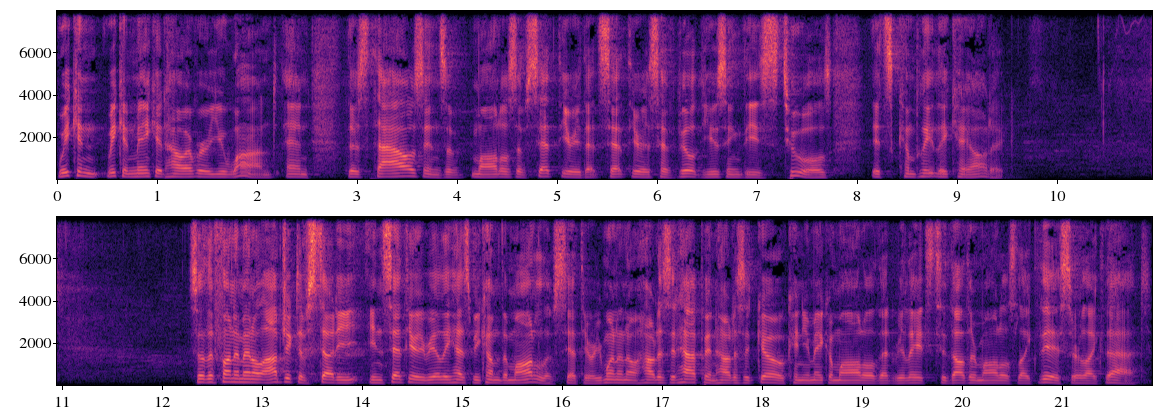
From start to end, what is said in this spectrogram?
We can, we can make it however you want. And there's thousands of models of set theory that set theorists have built using these tools. It's completely chaotic. So the fundamental object of study in set theory really has become the model of set theory. You want to know how does it happen? How does it go? Can you make a model that relates to the other models like this or like that?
